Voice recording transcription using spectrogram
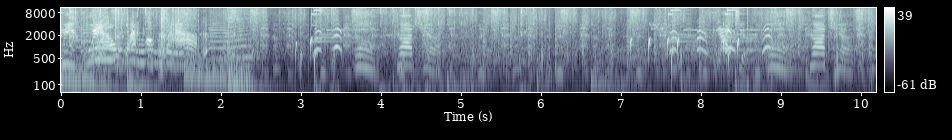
We win! Oh, gotcha. Gotcha. Oh, gotcha.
